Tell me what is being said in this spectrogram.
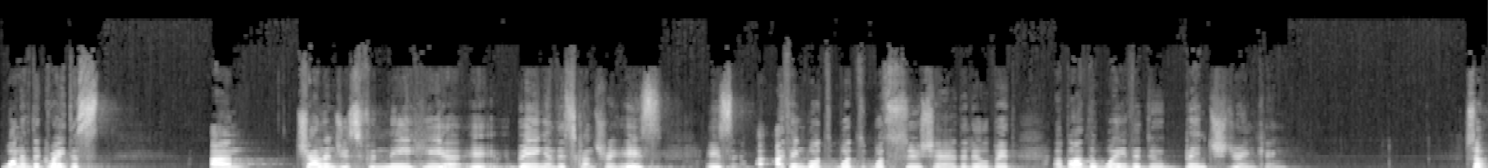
One of the greatest um, challenges for me here, being in this country, is, is I think what, what, what Sue shared a little bit about the way they do binge drinking. So,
